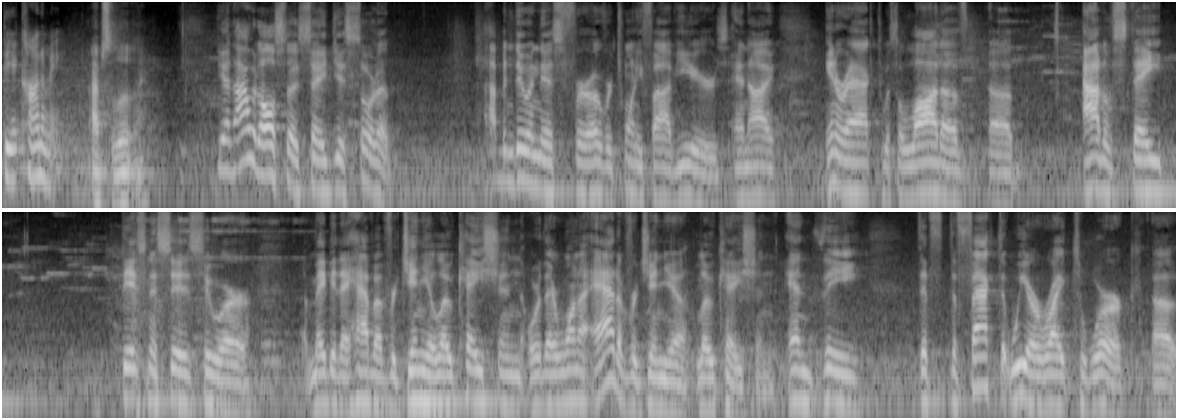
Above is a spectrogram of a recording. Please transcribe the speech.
the economy. Absolutely. Yeah, and I would also say, just sort of, I've been doing this for over 25 years, and I interact with a lot of uh, out of state businesses who are maybe they have a Virginia location or they want to add a Virginia location. And the, the, the fact that we are right to work uh,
